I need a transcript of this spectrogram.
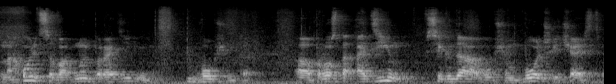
находятся в одной парадигме, в общем-то. Просто один всегда, в общем, большей части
